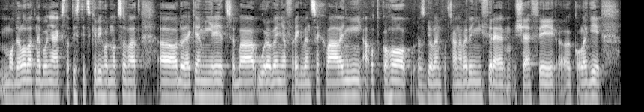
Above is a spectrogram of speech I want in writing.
modelovat nebo nějak statisticky vyhodnocovat, uh, do jaké míry třeba úroveň a frekvence chválení a od koho, rozdělujeme to třeba na vedení firem, šéfy, kolegy, Eh,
